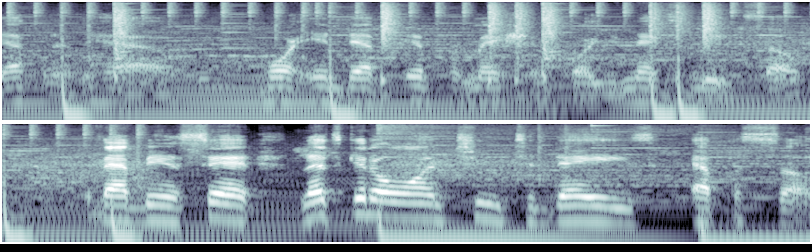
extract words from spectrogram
definitely have more in-depth information for you next week. So with that being said, let's get on to today's episode.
